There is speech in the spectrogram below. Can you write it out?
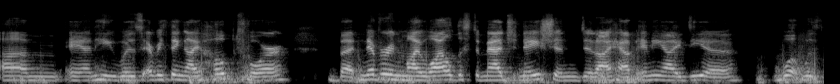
Um, and he was everything I hoped for, but never in my wildest imagination did I have any idea what was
